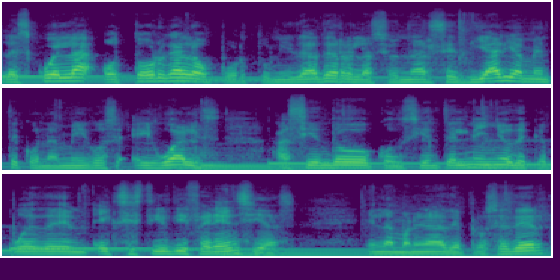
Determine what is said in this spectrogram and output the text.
La escuela otorga la oportunidad de relacionarse diariamente con amigos e iguales, haciendo consciente el niño de que pueden existir diferencias en la manera de proceder,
